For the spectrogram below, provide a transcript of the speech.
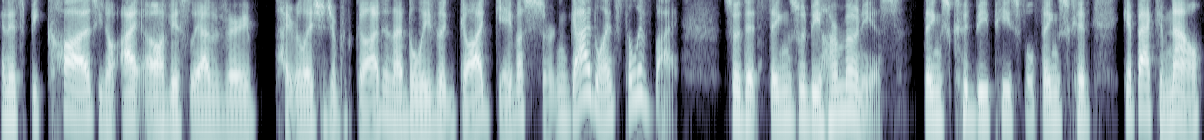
And it's because, you know, I obviously I have a very tight relationship with God, and I believe that God gave us certain guidelines to live by so that things would be harmonious, things could be peaceful. Things could get back to him. Now,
